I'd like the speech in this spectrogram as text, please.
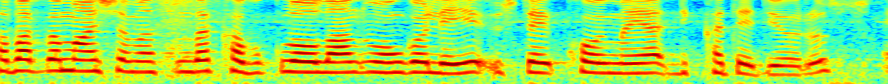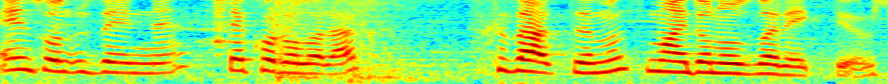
Tabaklama aşamasında kabuklu olan vongoleyi üste koymaya dikkat ediyoruz. En son üzerine dekor olarak kızarttığımız maydanozları ekliyoruz.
